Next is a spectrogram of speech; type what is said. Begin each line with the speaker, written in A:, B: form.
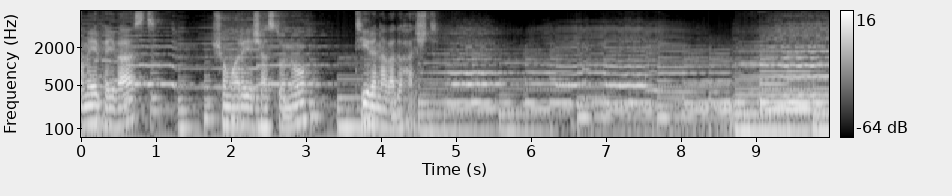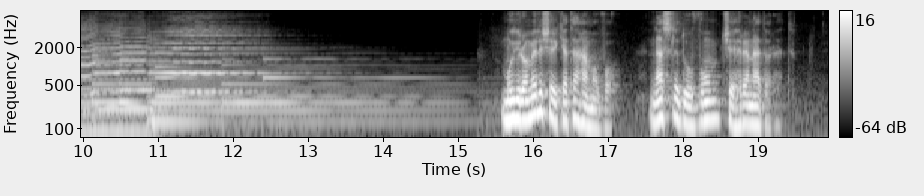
A: برنامه پیوست شماره 69 تیر 98
B: مدیرعامل شرکت هماوا. نسل دوم چهره ندارد.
